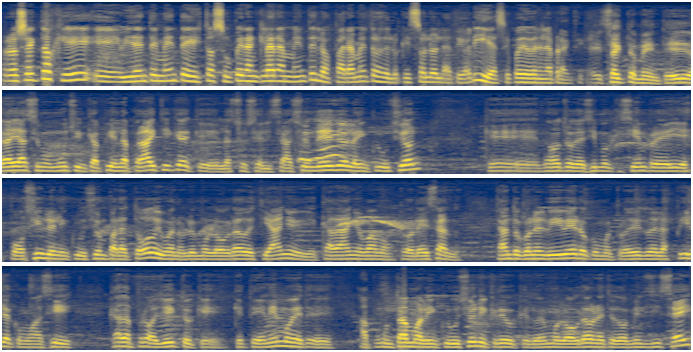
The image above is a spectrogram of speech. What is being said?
Proyectos que eh, evidentemente estos superan claramente los parámetros de lo que es solo la teoría, se puede ver en la práctica. Exactamente, eh, ahí hacemos mucho hincapié en la práctica, que la socialización de ellos, la inclusión, que nosotros decimos que siempre es posible la inclusión para todos y bueno, lo hemos logrado este año y cada año vamos progresando, tanto con el vivero como el proyecto de las pilas, como así cada proyecto que, tenemos eh, apuntamos a la inclusión y creo que lo hemos logrado en este 2016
